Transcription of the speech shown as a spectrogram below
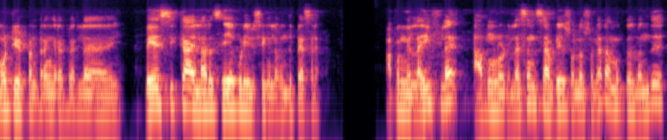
மோட்டிவேட் பண்றேங்கிற பேர்ல பேசிக்கா எல்லாரும் செய்யக்கூடிய விஷயங்களை வந்து பேசல. அவங்க லைஃப்ல அவங்களோட லெசன்ஸ் அப்படியே சொல்ல சொல்ல நமக்கு வந்து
